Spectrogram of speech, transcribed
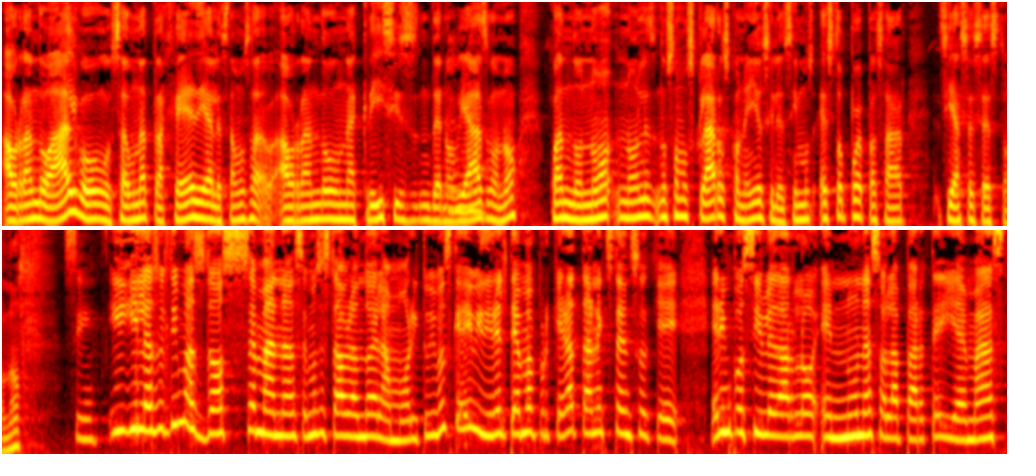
ahorrando algo, o sea, una tragedia, le estamos ahorrando una crisis de noviazgo, ¿no? Cuando no, no, les, no somos claros con ellos y les decimos, esto puede pasar si haces esto, ¿no? Sí, y, las últimas dos semanas hemos estado hablando del amor y tuvimos que dividir el tema porque era tan extenso que era imposible darlo en una sola parte y además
